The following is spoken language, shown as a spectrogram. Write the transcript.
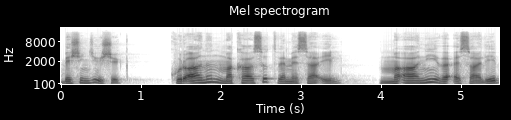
Beşinci ışık Kur'an'ın makasıt ve mesail, maani ve esalib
